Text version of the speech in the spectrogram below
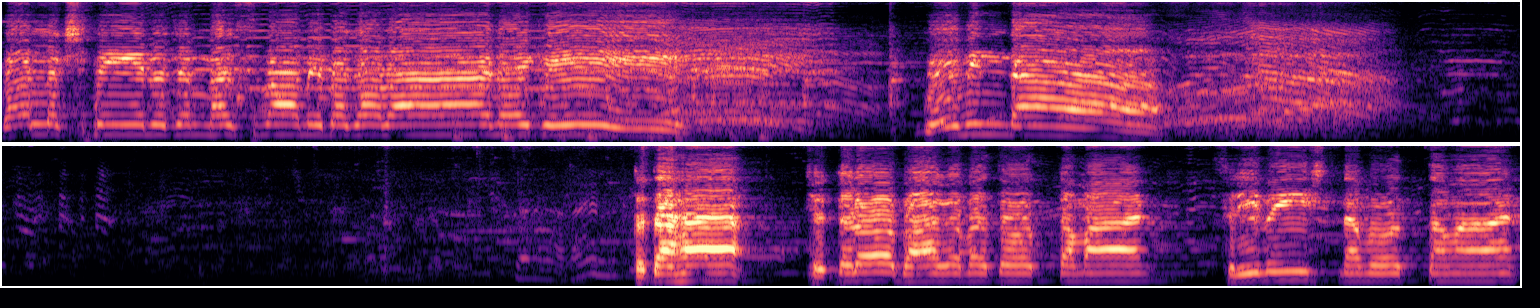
वरलक्ष्मीनृसिंहस्वामि भगवान् के गोविन्द ततः चतुरो भागवतोत्तमान् श्रीवैष्णवोत्तमान्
